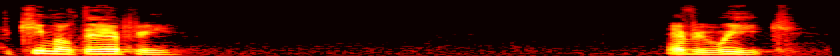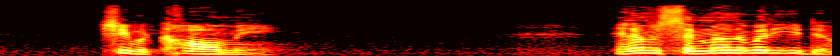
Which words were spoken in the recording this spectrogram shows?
to chemotherapy every week. She would call me. And I would say, Mother, what are you doing?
